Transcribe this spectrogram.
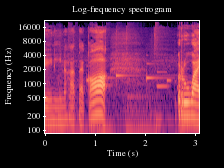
Day นี้นะคะ แต่ก็รู้ไว้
